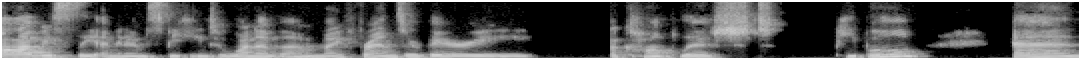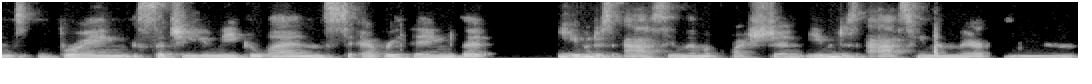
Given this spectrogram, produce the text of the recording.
obviously, I mean, I'm speaking to one of them. My friends are very accomplished people and bring such a unique lens to everything that even just asking them a question, even just asking them their opinion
